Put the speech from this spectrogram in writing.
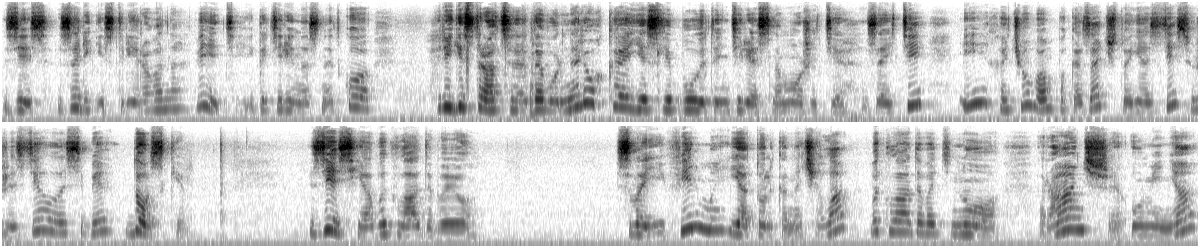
здесь зарегистрирована. Видите, Екатерина Снытко Регистрация довольно легкая, если будет интересно, можете зайти. И хочу вам показать, что я здесь уже сделала себе доски. Здесь я выкладываю свои фильмы, я только начала выкладывать, но раньше у меня,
